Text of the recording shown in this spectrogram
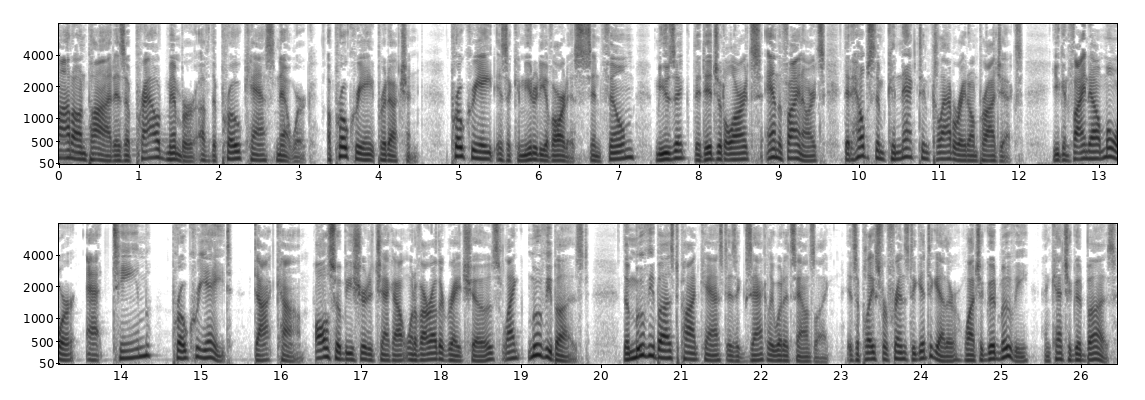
Pod on Pod is a proud member of the Procast Network, a Procreate production. Procreate is a community of artists in film, music, the digital arts, and the fine arts that helps them connect and collaborate on projects. You can find out more at teamprocreate.com. Also, be sure to check out one of our other great shows like Movie Buzzed. The Movie Buzzed podcast is exactly what it sounds like. It's a place for friends to get together, watch a good movie, and catch a good buzz.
